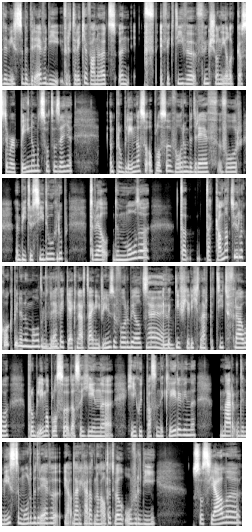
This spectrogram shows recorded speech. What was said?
de, meeste bedrijven die vertrekken vanuit een effectieve, functionele customer pain, om het zo te zeggen. Een probleem dat ze oplossen voor een bedrijf, voor een B2C-doelgroep. Terwijl de mode dat, dat kan natuurlijk ook binnen een modebedrijf. Mm Kijk naar Tiny Dreams bijvoorbeeld. Effectief gericht naar petite vrouwen. Probleem oplossen dat ze geen, uh, geen goed passende kleren vinden. Maar de meeste modebedrijven, ja, daar gaat het nog altijd wel over die sociale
